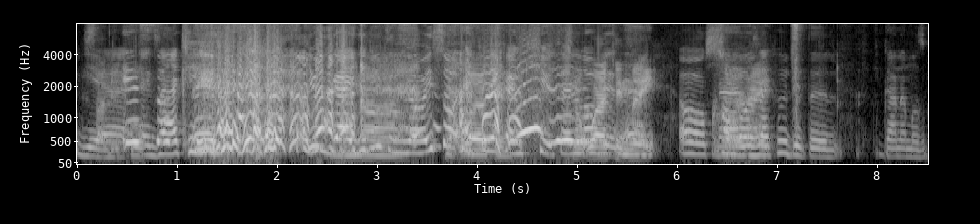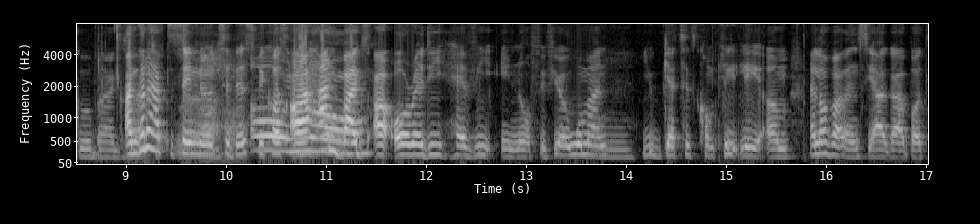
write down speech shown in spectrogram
yeah, Saleko. exactly. You guys, you need to know. It's so iconic and cute. I It's love working, it. mate. Oh, come no, I was like, who did the Ghana must go bags? I'm gonna have to say no to this because Oh, our no. handbags are already heavy enough. If you're a woman, you get it completely. Um, I love Balenciaga, but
